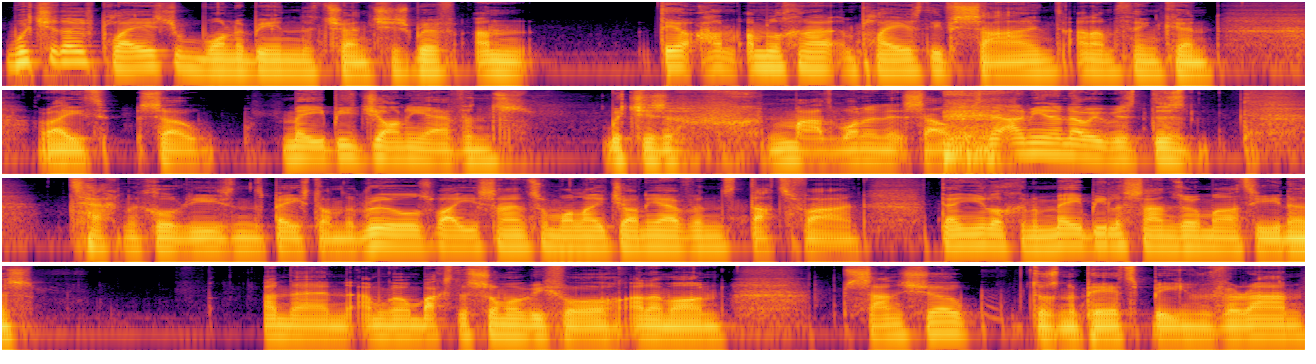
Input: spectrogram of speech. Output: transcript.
which of those players you want to be in the trenches with? And they, I'm, I'm looking at it and players they've signed, and I'm thinking, right, so maybe Jonny Evans, which is a mad one in itself, isn't it? I mean, I know he was there's technical reasons based on the rules why you sign someone like Jonny Evans. That's fine. Then you're looking at maybe Lisandro Martinez. And then I'm going back to the summer before, and I'm on Sancho. Doesn't appear to be in Varane,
